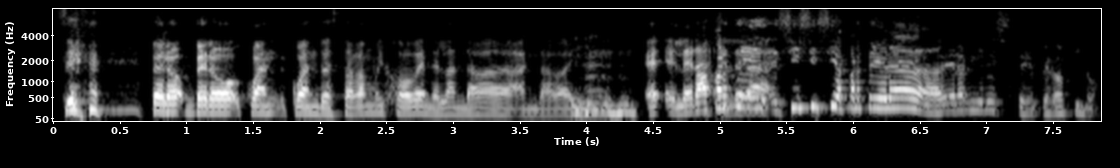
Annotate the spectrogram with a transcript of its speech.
Sí, pero, pero cuan- cuando, estaba muy joven, él andaba, andaba ahí. Ujú. Él, él era, él aparte, era- sí, sí, sí, aparte era, era bien este pedófilo.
